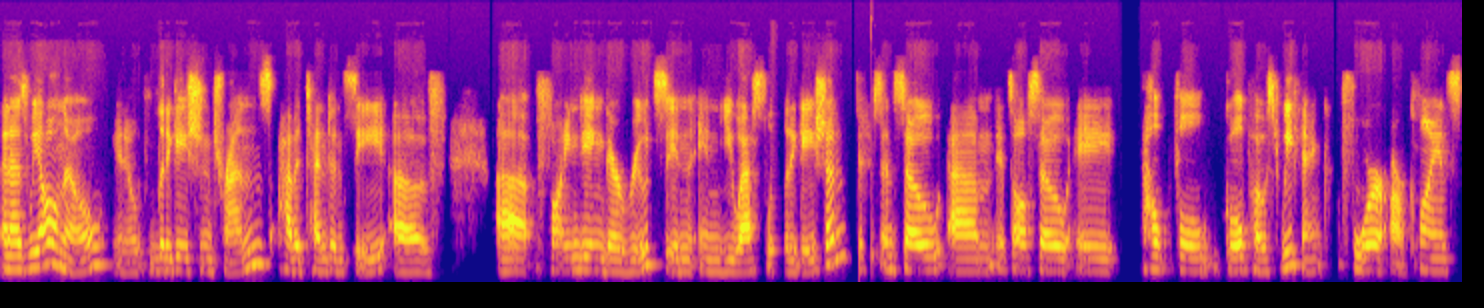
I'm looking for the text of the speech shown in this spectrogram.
And as we all know, you know, litigation trends have a tendency of uh, finding their roots in, in US litigation. And so um, it's also a helpful goalpost, we think, for our clients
